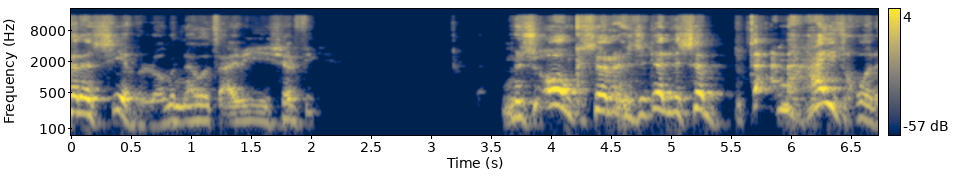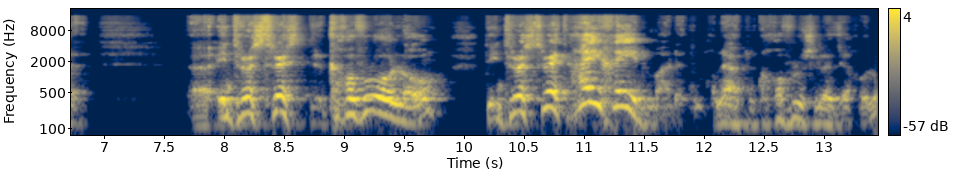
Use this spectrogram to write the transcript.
currency የብሎም ናይ ወፃኢ ሸርፊ ምስኦም ክሰርሕ ዝደሊ ሰብ ብጣዕሚ ሃይ ዝኾነ ኢንትረስት ሬት ከኸፍልዎ ኣለዎም ኢንትረስት ሬት ሃይ ይኸይድ ማለት እዩ ምክንያቱ ክኸፍሉ ስለ ዘይኽእሉ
